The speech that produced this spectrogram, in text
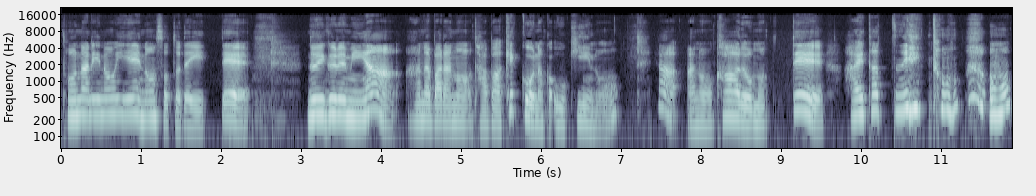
隣の家の外で行って ぬいぐるみや花々の束結構なんか大きいの？やあのカードを持って配達にと思っ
